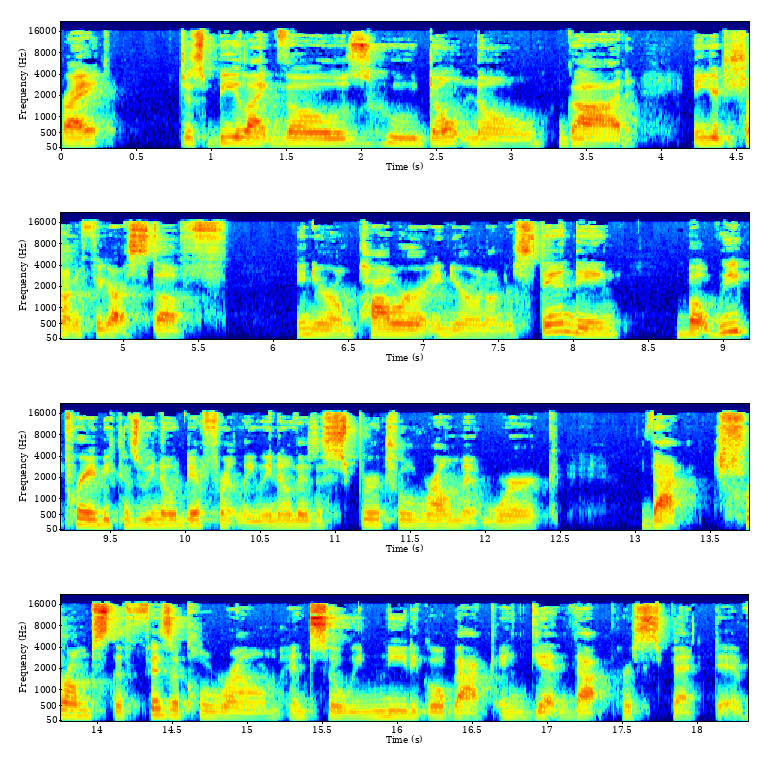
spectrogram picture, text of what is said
right? Just be like those who don't know God and you're just trying to figure out stuff in your own power, in your own understanding. But we pray because we know differently. We know there's a spiritual realm at work that trumps the physical realm. And so we need to go back and get that perspective,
